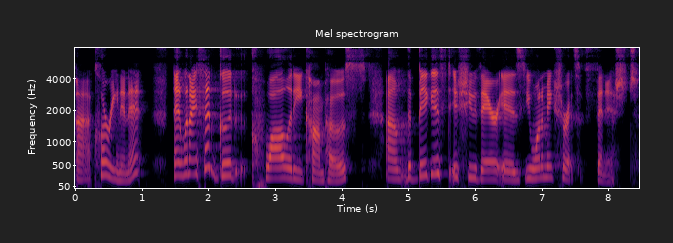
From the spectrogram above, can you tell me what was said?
uh, chlorine in it. And when I said good quality compost, um, the biggest issue there is you want to make sure it's finished.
